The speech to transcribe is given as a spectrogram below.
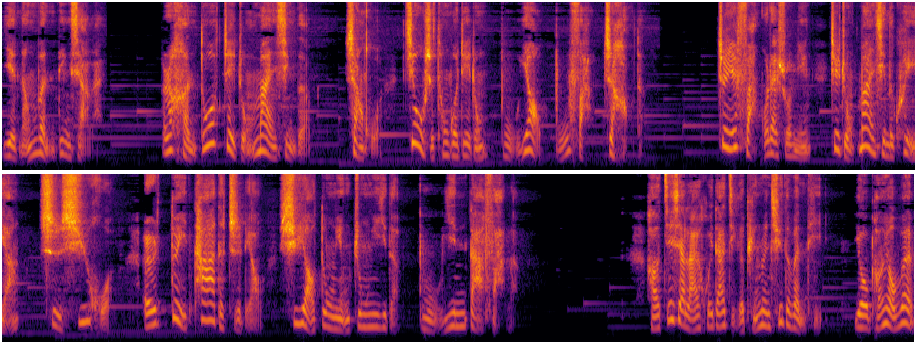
也能稳定下来，而很多这种慢性的上火，就是通过这种补药补法治好的。这也反过来说明，这种慢性的溃疡是虚火，而对它的治疗需要动用中医的补阴大法了。好，接下来回答几个评论区的问题。有朋友问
